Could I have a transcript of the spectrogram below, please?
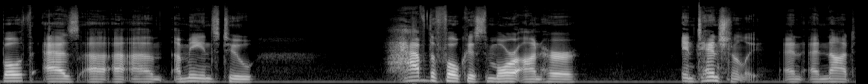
both as a, a, a means to have the focus more on her intentionally and, and not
